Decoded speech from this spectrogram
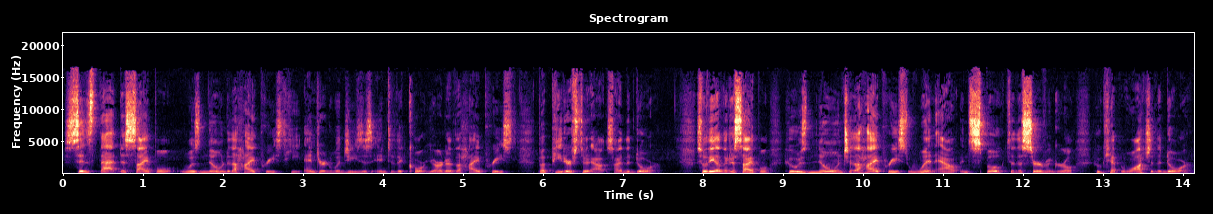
Since that disciple was known to the high priest, he entered with Jesus into the courtyard of the high priest, but Peter stood outside the door. So the other disciple, who was known to the high priest, went out and spoke to the servant girl who kept watch at the door,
